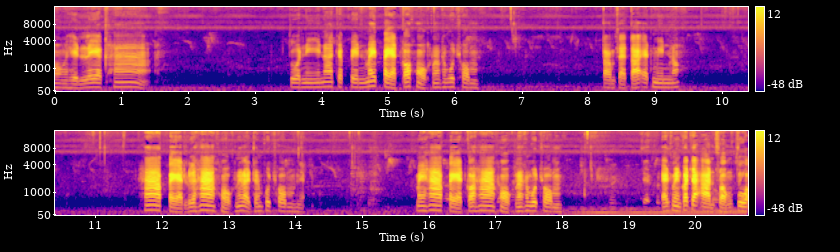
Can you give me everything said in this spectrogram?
มองเห็นเลขห้า ตัวนี้น่าจะเป็นไม่แปดก็หกนะท่านผู้ชม ตามสายตาแอดมินเนาะห้าแปดหรือห้าหกนี่แหละท่านผู้ชมเนี่ย ไม่ห้าแปดก็ห้าหกนะท่านผู้ชม แอดมินก็จะอ่านสองตัว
